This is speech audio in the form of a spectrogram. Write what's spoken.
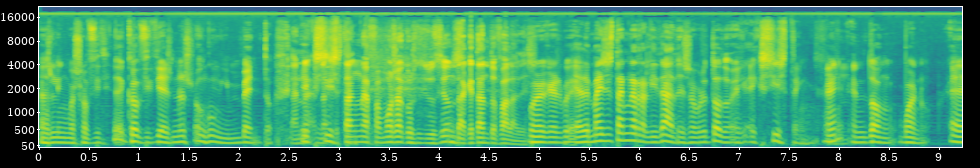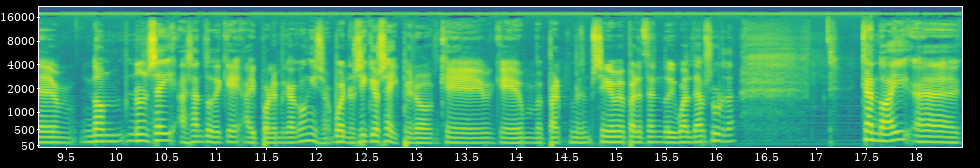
As linguas ofici que oficiais non son un invento. Na, existen. Na, están na famosa Constitución da que tanto falades. Porque, ademais están na realidade, sobre todo, existen. Eh? Mm. Entón, bueno, eh, non, non sei a santo de que hai polémica con iso. Bueno, sí que o sei, pero que, que me, me, sigue me parecendo igual de absurda cando hai eh,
